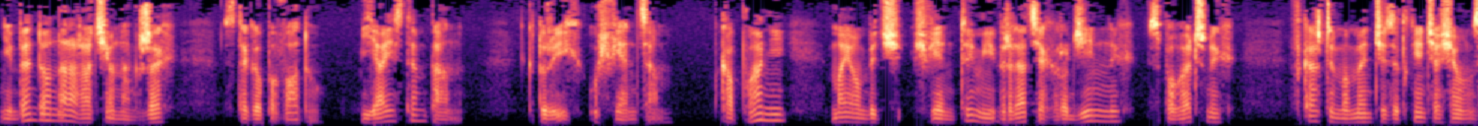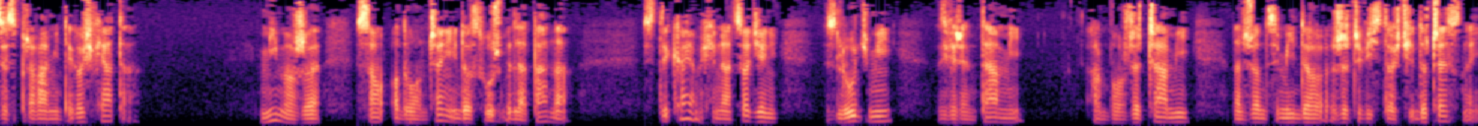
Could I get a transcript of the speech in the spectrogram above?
Nie będą narażać się na grzech z tego powodu. Ja jestem Pan, który ich uświęcam. Kapłani mają być świętymi w relacjach rodzinnych, społecznych, w każdym momencie zetknięcia się ze sprawami tego świata. Mimo, że są odłączeni do służby dla Pana, stykają się na co dzień z ludźmi, zwierzętami albo rzeczami należącymi do rzeczywistości doczesnej.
